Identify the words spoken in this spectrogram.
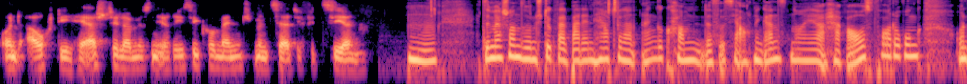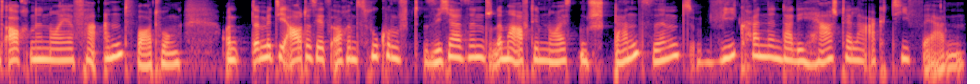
und auch die Hersteller müssen ihr Risikomanagement zertifizieren. Mhm. Jetzt sind wir schon so ein Stück weit bei den Herstellern angekommen. Das ist ja auch eine ganz neue Herausforderung und auch eine neue Verantwortung. Und damit die Autos jetzt auch in Zukunft sicher sind und immer auf dem neuesten Stand sind, wie können denn da die Hersteller aktiv werden?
